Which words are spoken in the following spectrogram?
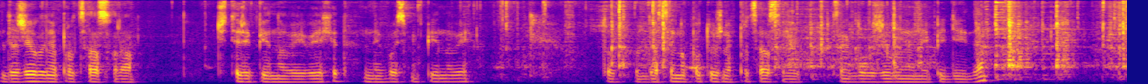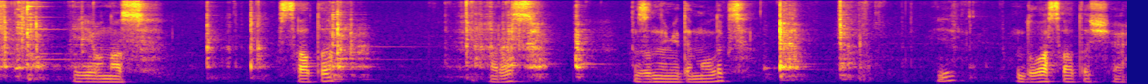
Для живлення процесора 4-піновий вихід, не 8-піновий. Тобто для сильнопотужних процесорів цей блок живлення не підійде. Є у нас SATA. Раз. За ним йде Molex. І два сата ще.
